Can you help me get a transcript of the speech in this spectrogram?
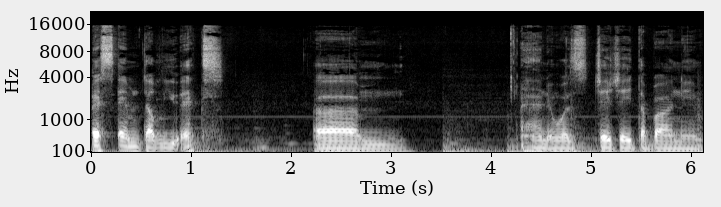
SMWX, um, and it was JJ Tabane.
